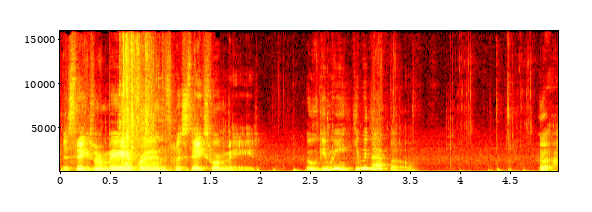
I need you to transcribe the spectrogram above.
Mistakes were made, friends. Mistakes were made. Ooh, give me, give me that bow. Huh.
